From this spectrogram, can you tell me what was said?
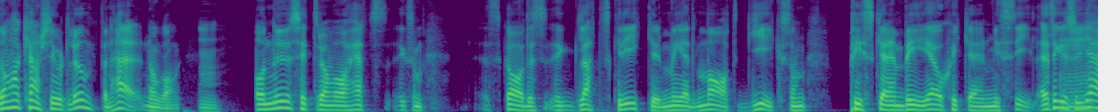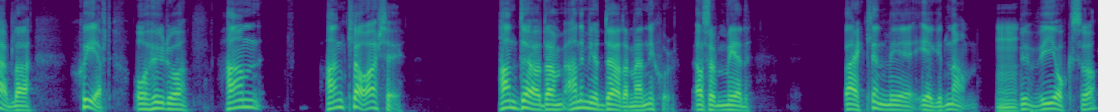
De har kanske gjort lumpen här någon gång. Mm. Och nu sitter de och hets, liksom, skades, glatt skriker med matgeek som piskar en bea och skickar en missil. Jag tycker det är så Mm. jävla skevt. Och hur då, han, han klarar sig. Han, dödar, han är med och dödar människor. Alltså med, verkligen med eget namn. Mm. Vi, vi också,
